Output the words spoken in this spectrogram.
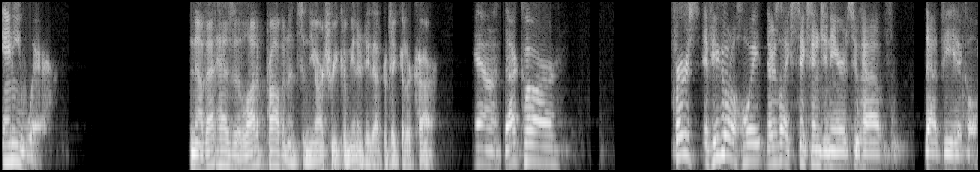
anywhere. Now that has a lot of provenance in the archery community. That particular car. Yeah, that car. First, if you go to Hoyt, there's like six engineers who have that vehicle.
